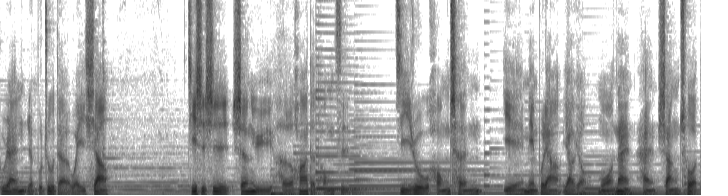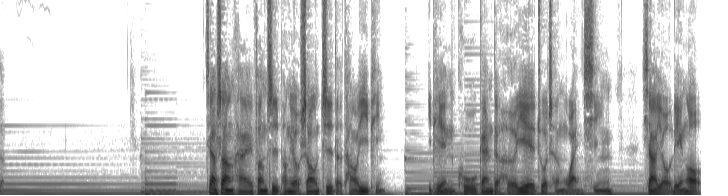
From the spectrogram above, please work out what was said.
突然忍不住的微笑。即使是生于荷花的童子，寄入红尘，也免不了要有磨难和伤挫的。架上还放置朋友烧制的陶艺品，一片枯干的荷叶做成碗形，下有莲藕，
